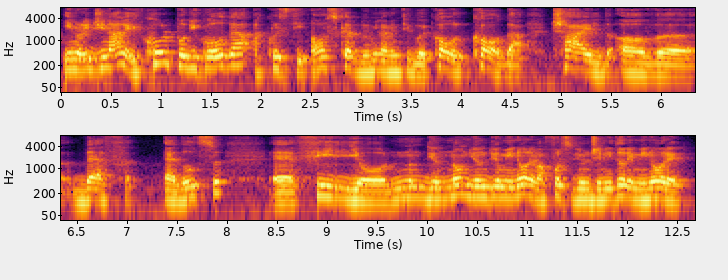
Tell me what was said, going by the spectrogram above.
in originale il colpo di coda a questi Oscar 2022. Coda, Child of uh, Deaf Adults, eh, figlio non di, un, non di un dio minore ma forse di un genitore minore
